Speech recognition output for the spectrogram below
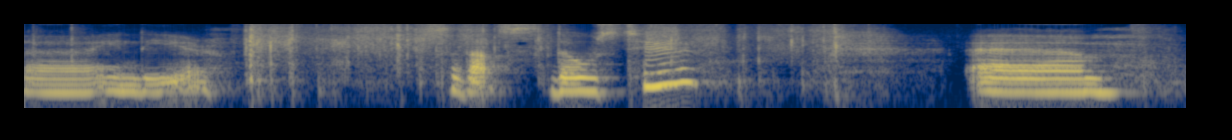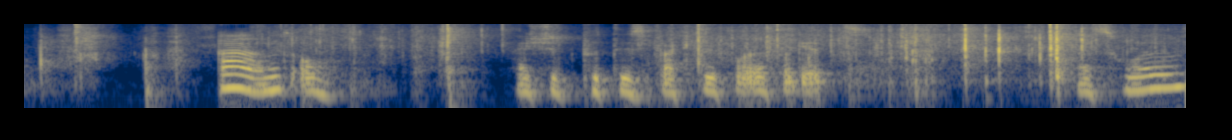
uh, in the year. So that's those two. Um, and, oh, I should put this back before I forget as well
